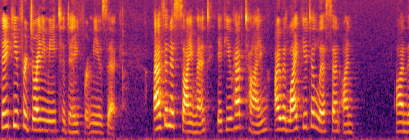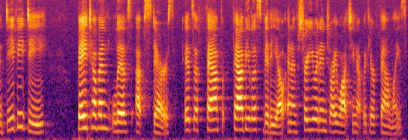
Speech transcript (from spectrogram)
Thank you for joining me today for music. As an assignment, if you have time, I would like you to listen on, on the DVD Beethoven Lives Upstairs. It's a fab, fabulous video, and I'm sure you would enjoy watching it with your families.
